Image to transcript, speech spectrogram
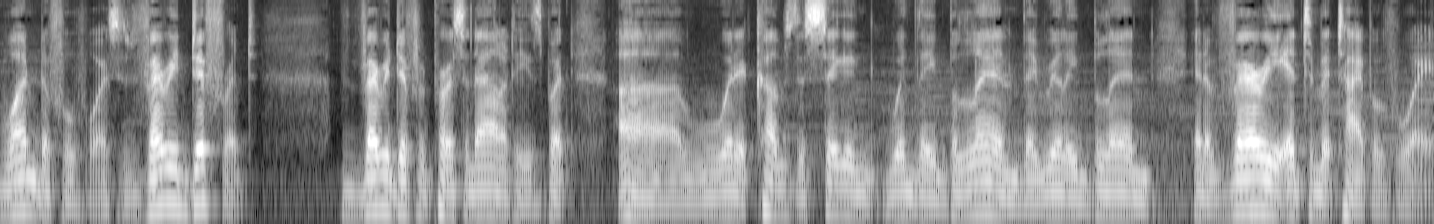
wonderful voices, very different, very different personalities. But uh, when it comes to singing, when they blend, they really blend in a very intimate type of way.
